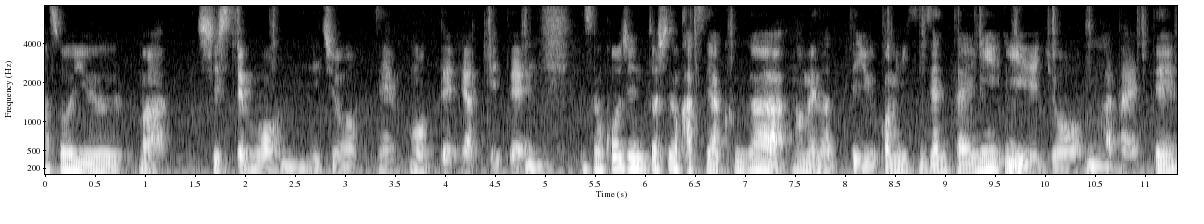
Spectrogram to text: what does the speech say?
あ、そういうまあシステムをうん。一応、えー持ってやっていて、うん。その個人としての活躍がノメナっていうコミュニティ全体にいい影響を与えて、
